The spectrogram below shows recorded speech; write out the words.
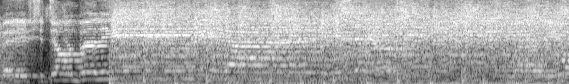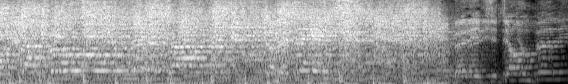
But if you don't believe don't believe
